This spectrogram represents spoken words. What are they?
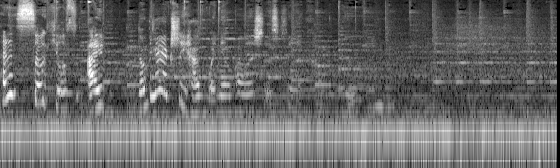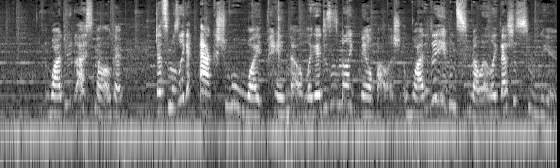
That is so cute. I don't think I actually have white nail polish. This is Why did I smell? Okay. That smells like actual white paint though. Like it doesn't smell like nail polish. Why did I even smell it? Like that's just weird.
